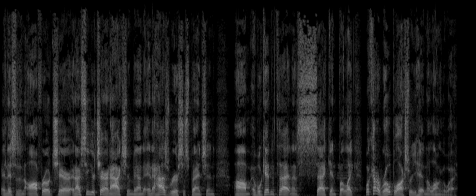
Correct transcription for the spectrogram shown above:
and this is an off-road chair and I've seen your chair in action, man, and it has rear suspension. Um, and we'll get into that in a second, but like what kind of roadblocks were you hitting along the way?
